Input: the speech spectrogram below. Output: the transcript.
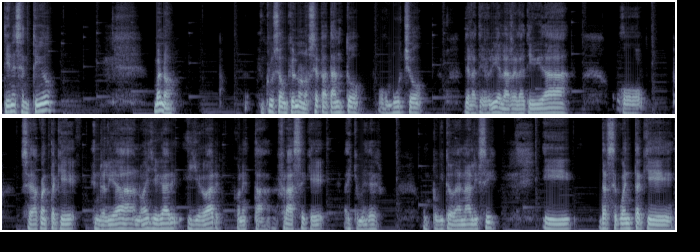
¿Tiene sentido? Bueno, incluso aunque uno no sepa tanto o mucho de la teoría de la relatividad, o se da cuenta que en realidad no es llegar y llevar con esta frase que hay que meter un poquito de análisis y darse cuenta que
